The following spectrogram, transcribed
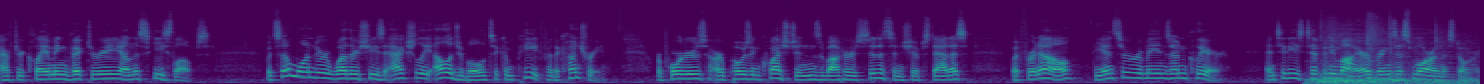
after claiming victory on the ski slopes. But some wonder whether she's actually eligible to compete for the country. Reporters are posing questions about her citizenship status, but for now, the answer remains unclear. NTD's Tiffany Meyer brings us more on the story.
